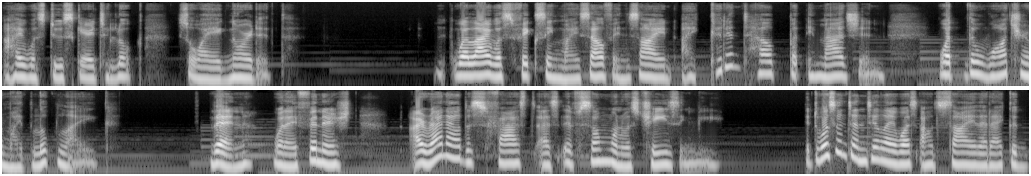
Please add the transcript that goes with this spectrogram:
I was too scared to look, so I ignored it. While I was fixing myself inside, I couldn't help but imagine what the watcher might look like. Then, when I finished, I ran out as fast as if someone was chasing me. It wasn't until I was outside that I could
